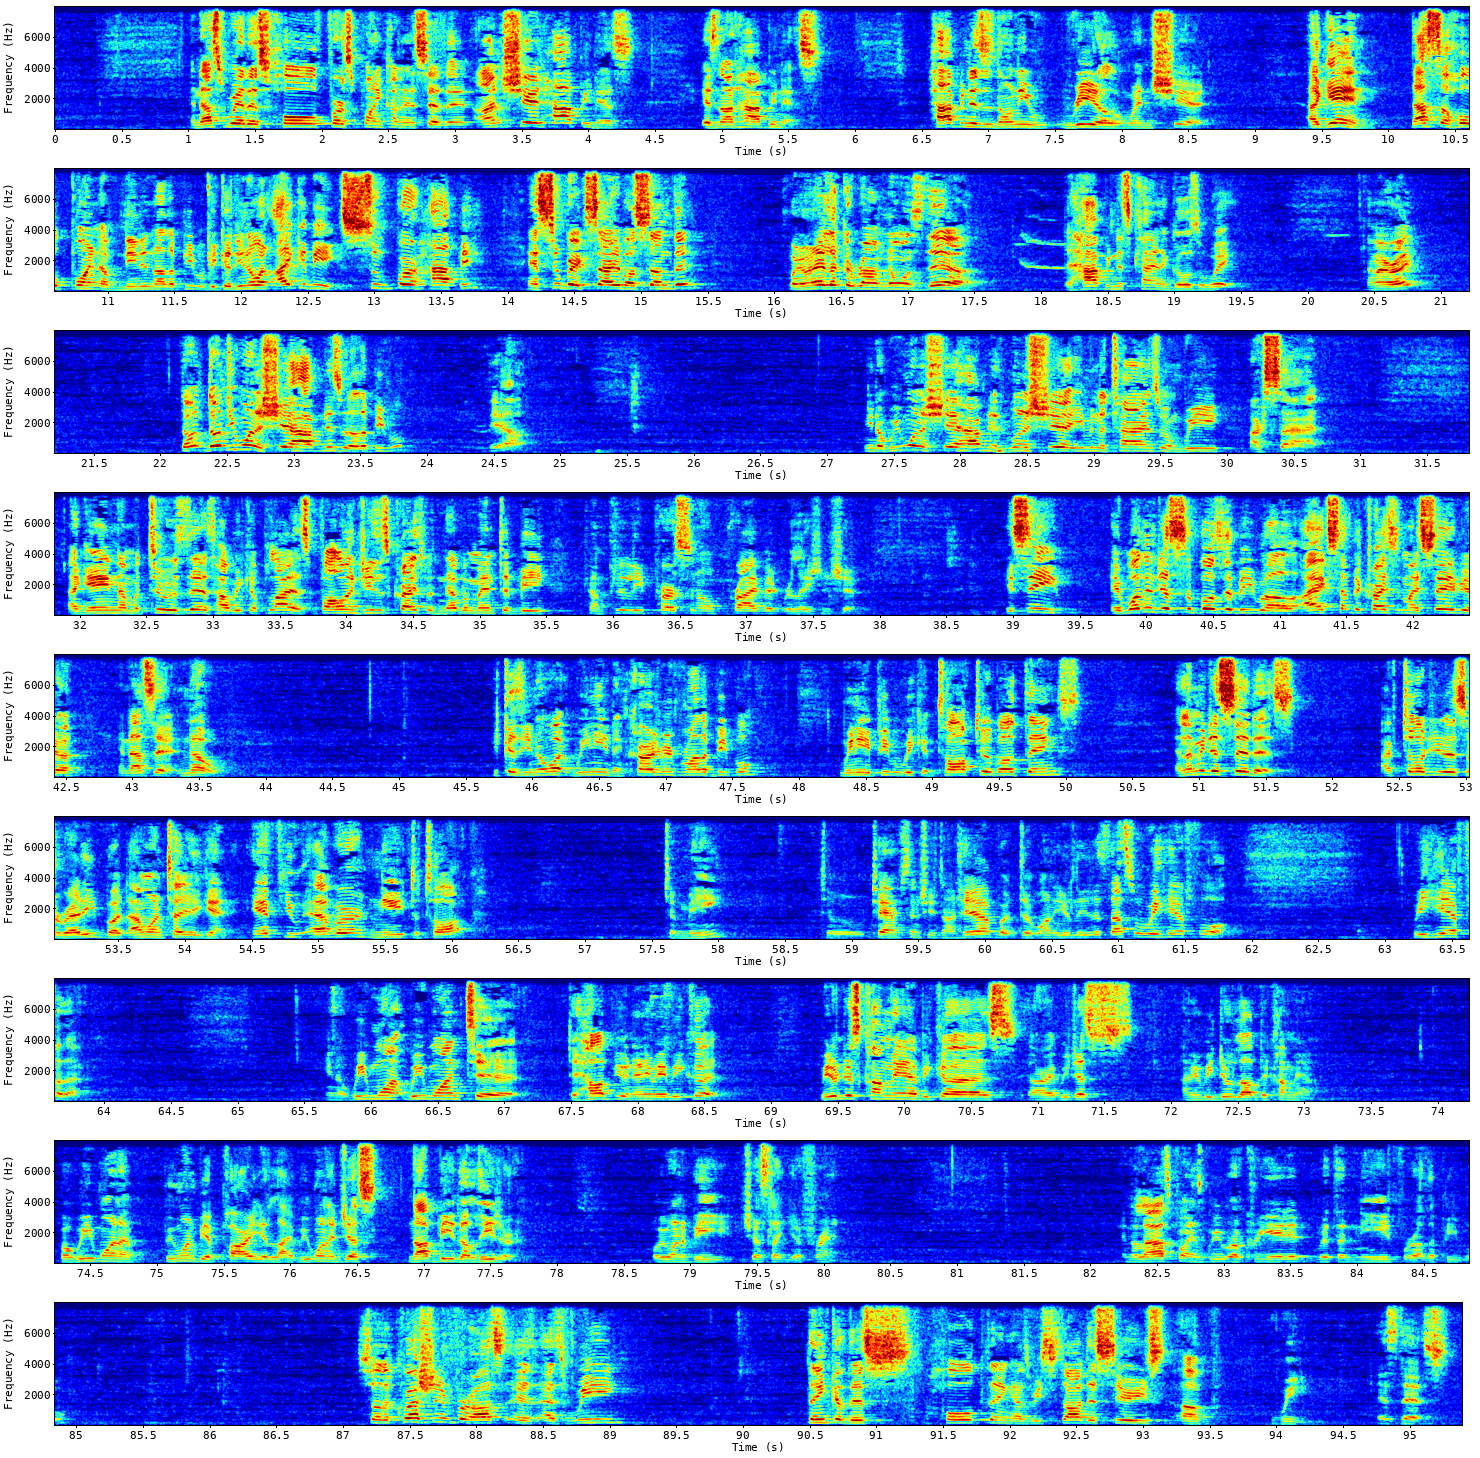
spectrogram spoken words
And that's where this whole first point comes in. It says that unshared happiness is not happiness. Happiness is only real when shared. Again, that's the whole point of needing other people because you know what? I could be super happy and super excited about something, but when I look around, no one's there, the happiness kind of goes away. Am I right? Don't, don't you want to share happiness with other people? Yeah. You know, we want to share happiness. We want to share even the times when we are sad. Again, number two is this how we can apply this. Following Jesus Christ was never meant to be completely personal, private relationship. You see, it wasn't just supposed to be, well, I accepted Christ as my Savior, and that's it. No. Because you know what? We need encouragement from other people. We need people we can talk to about things. And let me just say this. I've told you this already, but I want to tell you again. If you ever need to talk to me, to Tamsin, she's not here, but to one of you leaders, that's what we're here for. We're here for that. You know, we want we want to to help you in any way we could. We don't just come here because all right, we just I mean we do love to come here. But we want to we want to be a part of your life. We want to just not be the leader. We want to be just like your friend. And the last point is we were created with a need for other people. So the question for us is as we think of this whole thing, as we start this series of we, is this.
